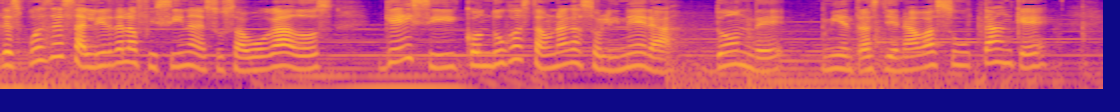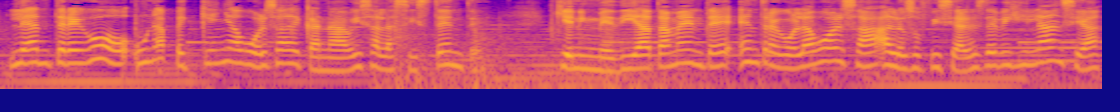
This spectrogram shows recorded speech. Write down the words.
Después de salir de la oficina de sus abogados, Gacy condujo hasta una gasolinera, donde, mientras llenaba su tanque, le entregó una pequeña bolsa de cannabis al asistente, quien inmediatamente entregó la bolsa a los oficiales de vigilancia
